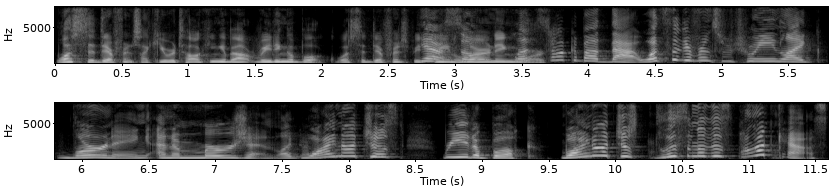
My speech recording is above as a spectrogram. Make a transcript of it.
what's the difference? Like you were talking about reading a book. What's the difference between so learning let's or talk about that. What's the difference between like learning and immersion? Like, why not just read a book? Why not just listen to this podcast?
